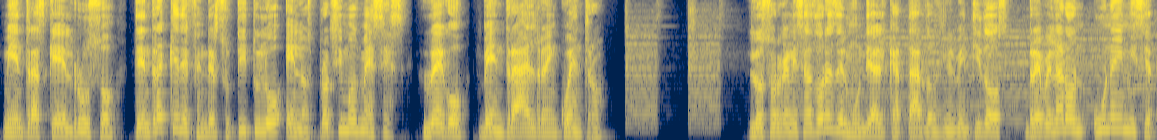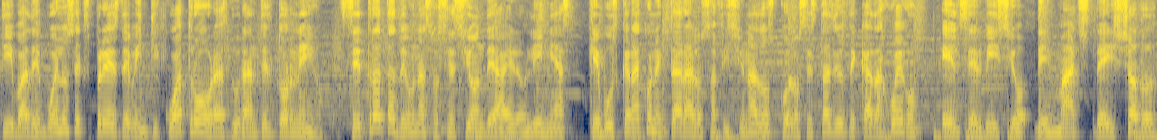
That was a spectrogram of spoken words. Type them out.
mientras que el ruso tendrá que defender su título en los próximos meses. Luego vendrá el reencuentro. Los organizadores del Mundial Qatar 2022 revelaron una iniciativa de vuelos express de 24 horas durante el torneo. Se trata de una asociación de aerolíneas que buscará conectar a los aficionados con los estadios de cada juego. El servicio de Match Day Shuttle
